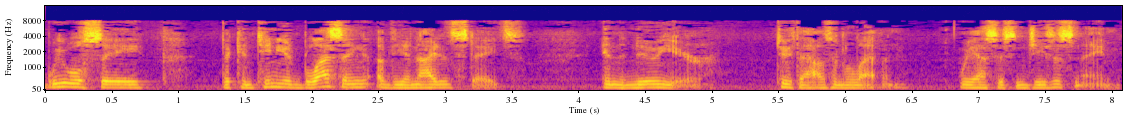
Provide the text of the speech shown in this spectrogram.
we will see the continued blessing of the United States in the new year, 2011. We ask this in Jesus' name.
